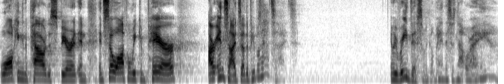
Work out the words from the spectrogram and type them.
walking in the power of the Spirit, and and so often we compare our insides to other people's outsides, and we read this and we go, man, this is not where I am.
